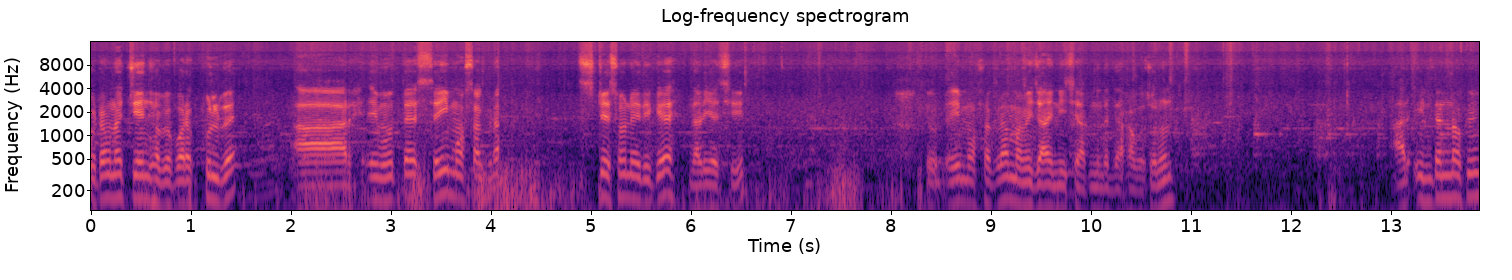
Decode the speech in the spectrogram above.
ওটা মনে হয় চেঞ্জ হবে, পরে খুলবে। আর এই মুহূর্তে সেই মশাগ্রাম স্টেশন এদিকে দাঁড়িয়ে আছি। তো এই মশাগ্রাম আমি যাই নিচে, আপনাদের দেখাবো। চলুন। আর ইন্টারলকিং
